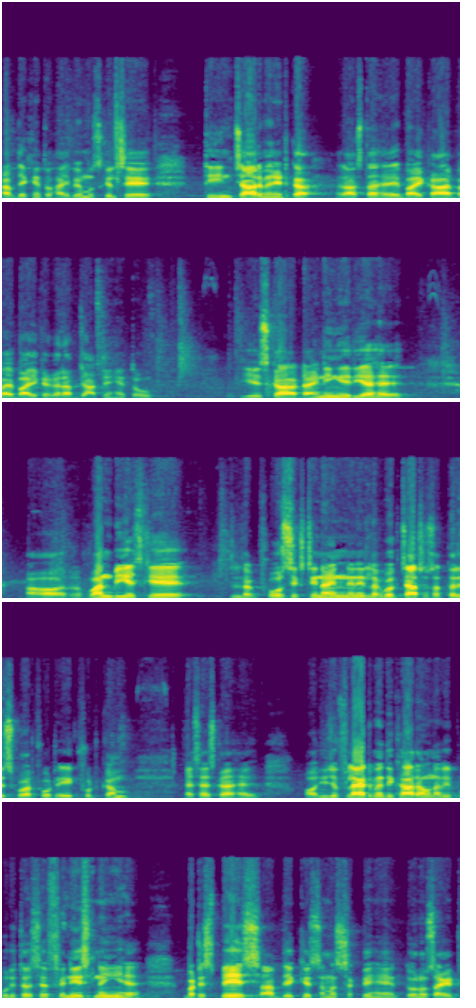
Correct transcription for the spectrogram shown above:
आप देखें तो हाईवे मुश्किल से तीन चार मिनट का रास्ता है बाय कार बाय बाइक अगर आप जाते हैं तो। ये इसका डाइनिंग एरिया है और वन बी एच के लग फोर सिक्सटी नाइन यानी लगभग चार सौ सत्तर स्क्वायर फुट एक फुट कम, ऐसा इसका है। और ये जो फ्लैट मैं दिखा रहा हूँ ना अभी पूरी तरह से फिनिश नहीं है बट स्पेस आप देख के समझ सकते हैं, दोनों side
